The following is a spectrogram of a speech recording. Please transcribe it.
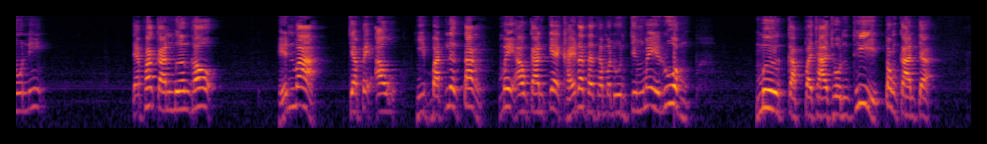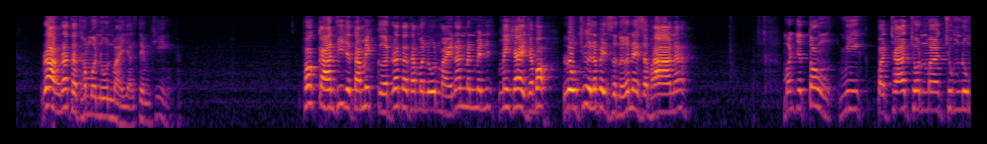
นูญนี้ แต่พรรคการเมืองเขาเห็นว่าจะไปเอาหีบบัตรเลือกตั้ง ไม่เอาการแก้ไขรัฐธรรมนูญจึงไม่ร่วม มือกับประชาชนที่ต้องการจะร่างรัฐธรรมนูญใหม่อย่างเต็มที่ครับเพราะการที่จะทำให้เกิดรัฐธรรมนูญใหม่นั้น มันไม่ไม่ใช่เฉพาะลงชื่อแล้วไปเสนอในสภานะ มันจะต้องมีประชาชนมาชุมนุม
